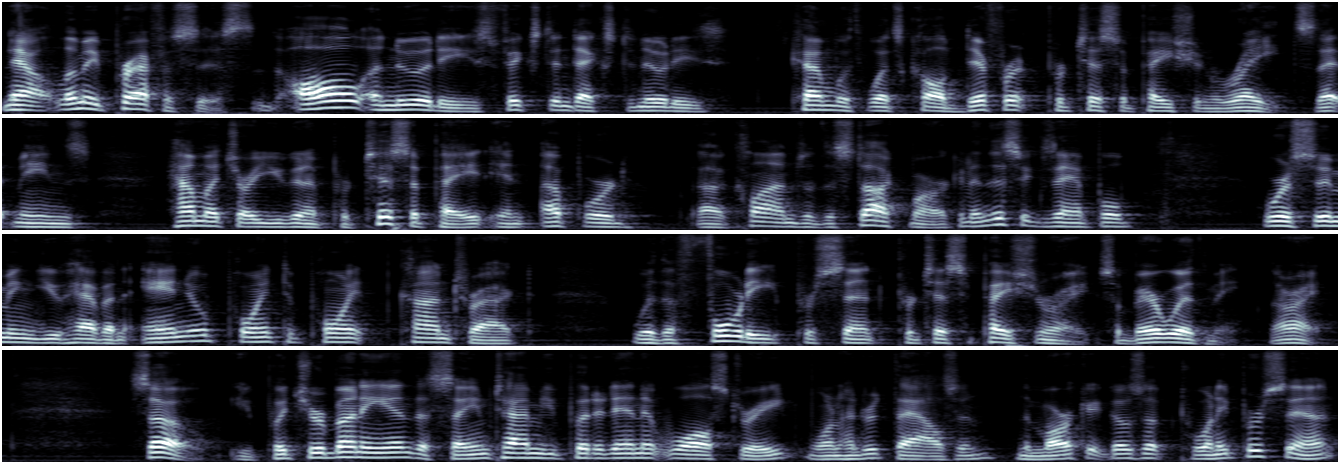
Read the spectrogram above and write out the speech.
Now, let me preface this. All annuities, fixed indexed annuities, come with what's called different participation rates. That means how much are you going to participate in upward uh, climbs of the stock market. In this example, we're assuming you have an annual point to point contract with a 40% participation rate. So bear with me. All right. So you put your money in the same time you put it in at Wall Street, 100,000. The market goes up 20%.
